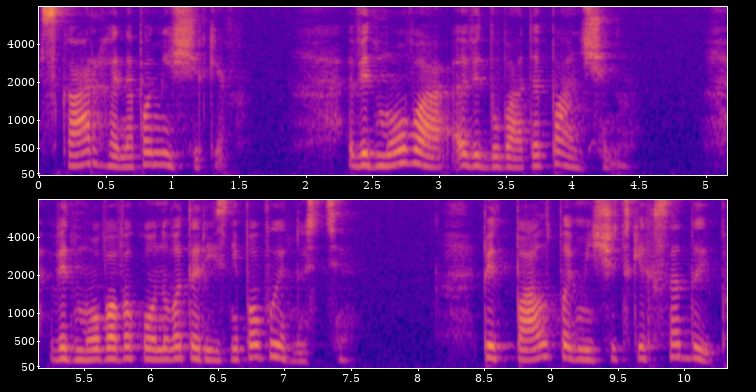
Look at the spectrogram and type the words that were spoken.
Скарги на поміщиків. Відмова відбувати панщину. Відмова виконувати різні повинності. Підпал поміщицьких садиб.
